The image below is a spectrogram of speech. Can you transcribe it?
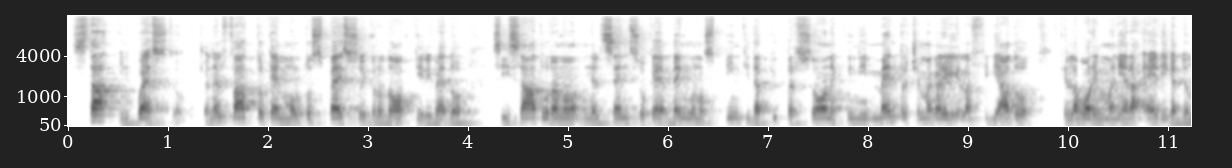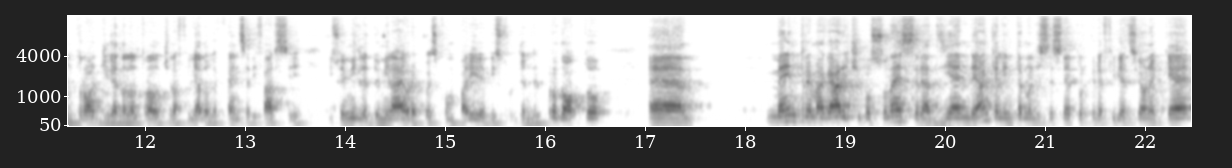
sta in questo, cioè nel fatto che molto spesso i prodotti, ripeto, si saturano nel senso che vengono spinti da più persone, quindi mentre c'è magari l'affiliato che lavora in maniera etica, deontologica, dall'altro lato c'è l'affiliato che pensa di farsi i suoi 1000-2000 euro e poi scomparire distruggendo il prodotto, eh, mentre magari ci possono essere aziende anche all'interno degli stessi network di affiliazione che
